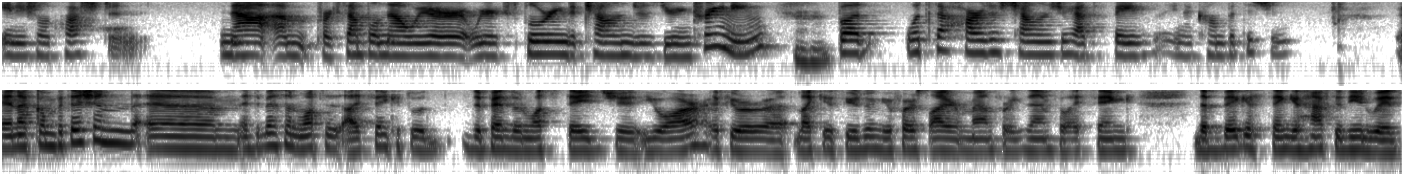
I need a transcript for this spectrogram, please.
initial question. Now, um, for example, now we're we're exploring the challenges during training. Mhm. But what's the hardest challenge you had to face in a competition? In a competition um, it depends on what i think it would depend on what stage uh, you are if you're uh, like if you're doing your first ironman for example i think the biggest thing you have to deal with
